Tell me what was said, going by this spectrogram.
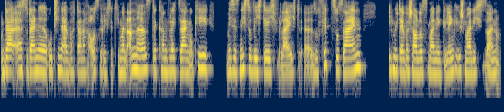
Und da hast du deine Routine einfach danach ausgerichtet. Jemand anderes, der kann vielleicht sagen, okay, mir ist jetzt nicht so wichtig, vielleicht äh, so fit zu sein. Ich möchte einfach schauen, dass meine Gelenke geschmeidig sein,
